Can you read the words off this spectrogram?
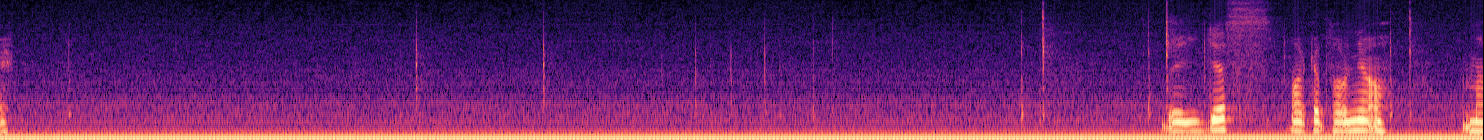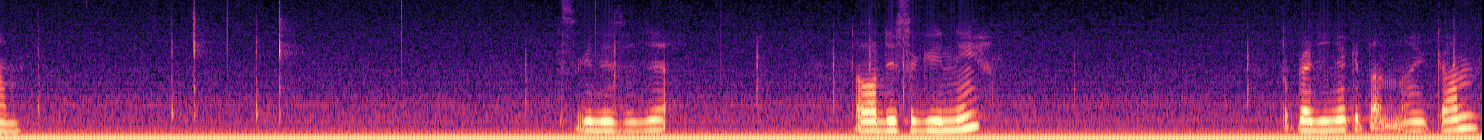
Eh. Jadi just market value nya oh 6 segini saja. Tawar di segini. Untuk gajinya kita naikkan.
